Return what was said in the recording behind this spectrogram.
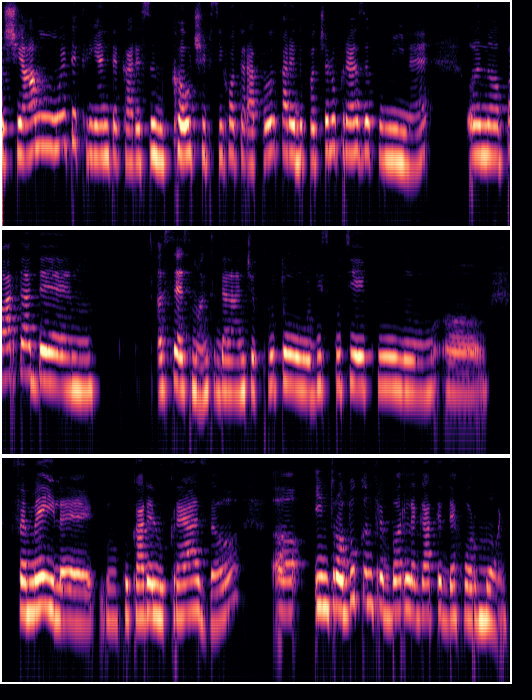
și am multe cliente care sunt coach și psihoterapeut care după ce lucrează cu mine în partea de um, assessment de la începutul discuției cu uh, femeile cu care lucrează, uh, introduc întrebări legate de hormoni.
